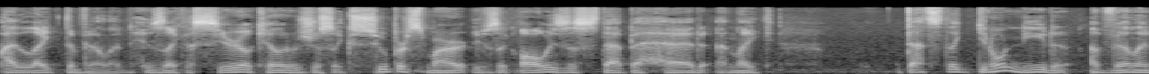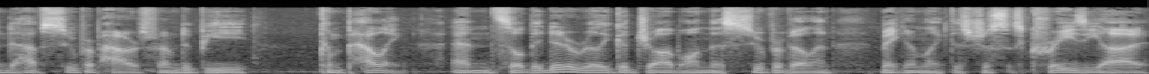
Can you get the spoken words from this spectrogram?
I liked the villain. He's like a serial killer. Who's just like super smart. He was like always a step ahead, and like that's like you don't need a villain to have superpowers for him to be compelling. And so they did a really good job on this supervillain making him like this just this crazy guy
